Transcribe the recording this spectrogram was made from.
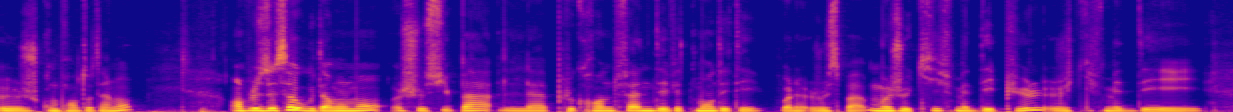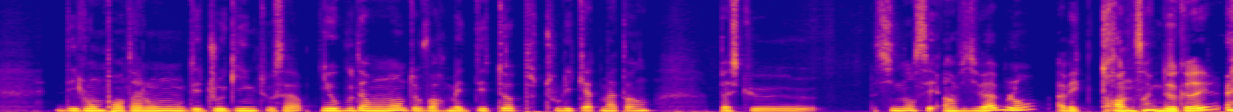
euh, je comprends totalement. En plus de ça, au bout d'un moment, je suis pas la plus grande fan des vêtements d'été. Voilà, je sais pas. Moi, je kiffe mettre des pulls, je kiffe mettre des, des longs pantalons, des jogging, tout ça. Et au bout d'un moment, devoir mettre des tops tous les 4 matins, parce que sinon c'est invivable, hein, avec 35 degrés.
